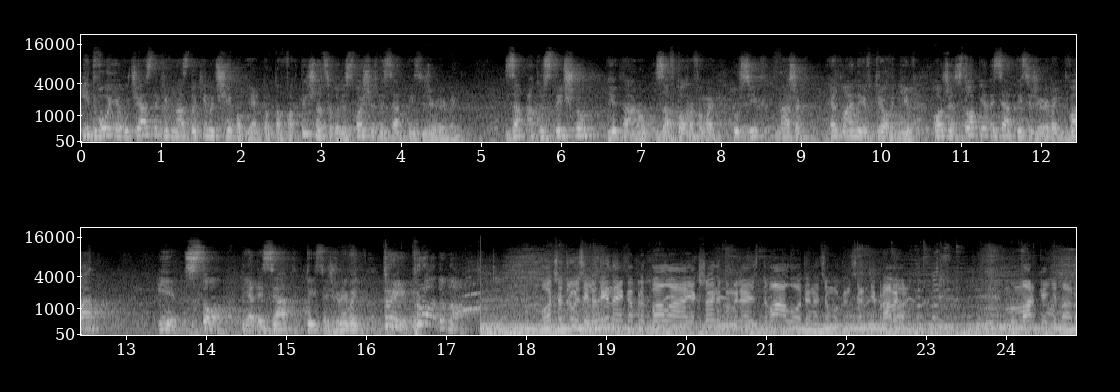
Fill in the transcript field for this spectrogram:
І двоє учасників нас докинуть ще по 5. Тобто фактично це буде 160 тисяч гривень. За акустичну гітару з автографами усіх наших хедлайнерів трьох днів. Отже, 150 тисяч гривень два і 150 тисяч гривень три. Продано! Отже, друзі, людина, яка придбала, якщо я не помиляюсь, два лоти на цьому концерті, правильно? марки гітару.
